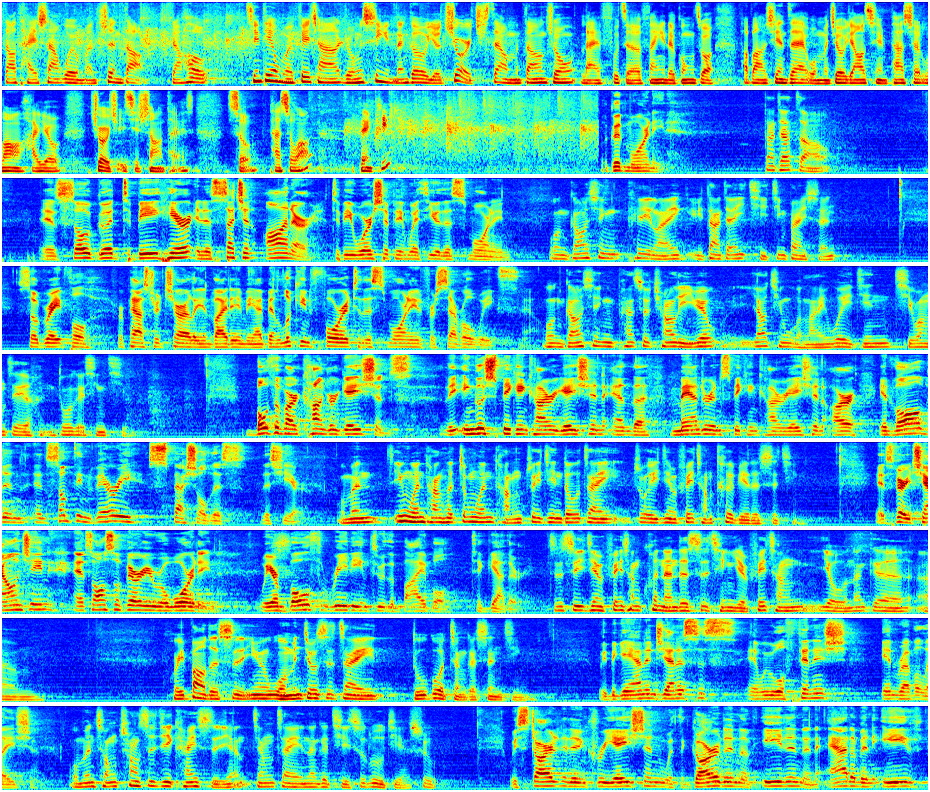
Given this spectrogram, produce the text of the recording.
到台上为我们正道。然后，今天我们非常荣幸能够有 George 在我们当中来负责翻译的工作，好不好？现在我们就邀请 Pastor Long 还有 George 一起上台。So Pastor Long，Thank you。Good morning。大家早。It is so good to be here. It is such an honor to be worshiping with you this morning. So grateful for Pastor Charlie inviting me. I've been looking forward to this morning for several weeks now. 我很高兴 Pastor Charlie 约邀请我来，我已经期望这很多个星期了。Both of our congregations the English speaking congregation and the Mandarin speaking congregation are involved in, in something very special this, this year. 我们英文堂和中文堂最近都在做一件非常特别的事情。It's very challenging and it's also very rewarding. We are both reading through the Bible together. 这是一件非常困难的事情，也非常有那个嗯回报的事，因为我们就是在读过整个圣经。we began in Genesis and we will finish in Revelation. 我们从创世纪开始，将将在那个启示录结束。 We started in creation with the Garden of Eden and Adam and Eve,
